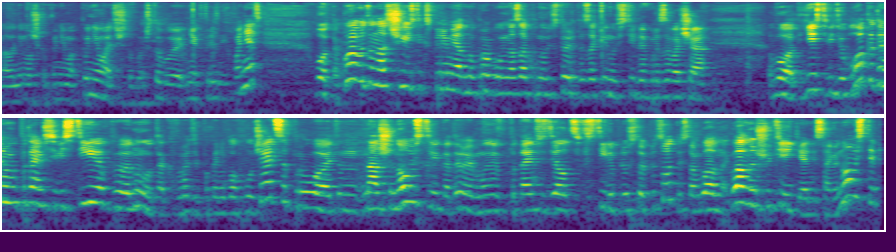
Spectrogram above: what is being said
надо немножко понимать, понимать чтобы, чтобы некоторые из них понять. Вот, такой вот у нас еще есть эксперимент, мы пробуем на западную аудиторию это закинуть в стиле образовача. Вот, есть видеоблог, который мы пытаемся вести, ну, так вроде пока неплохо получается, про это наши новости, которые мы пытаемся сделать в стиле плюс 100-500, то есть там главное, главное шутейки, а не сами новости.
